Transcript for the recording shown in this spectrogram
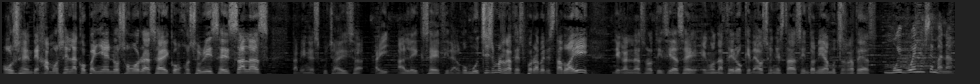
Os eh, dejamos en la compañía No Son Horas eh, con José Luis Salas. También escucháis ahí Alex Fidalgo. Muchísimas gracias por haber estado ahí. Llegan las noticias en Onda Cero. Quedaos en esta sintonía. Muchas gracias. Muy buena semana.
